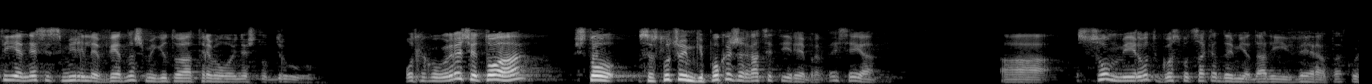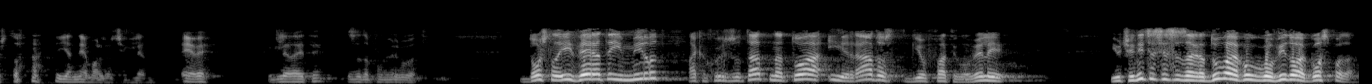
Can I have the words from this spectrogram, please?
тие не се смириле веднаш, тоа требало и нешто друго. Откако го рече тоа, што се случува им ги покажа рацете и ребрата. И сега, а, со мирот, Господ сака да им ја даде и верата, која што ја немале очигледно. Еве, гледајте, за да поверувате. Дошла и верата и мирот, а како резултат на тоа и радост ги офатило. Вели, и ученици се се зарадуваа кога го видоа Господа.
